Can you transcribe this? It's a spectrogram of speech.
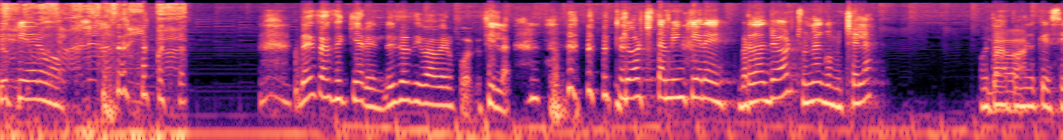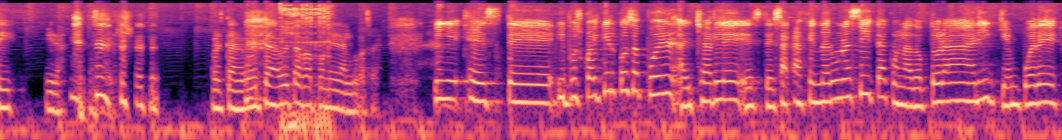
Yo quiero. De esas si quieren, de esas sí va a haber por fila. George también quiere, ¿verdad, George? Una gomichela. Ahorita va, Va, a va. poner que sí. Mira, ahorita, ahorita, ahorita va a poner algo. Y este, y pues cualquier cosa pueden echarle, este, agendar una cita con la doctora Ari, quien puede,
